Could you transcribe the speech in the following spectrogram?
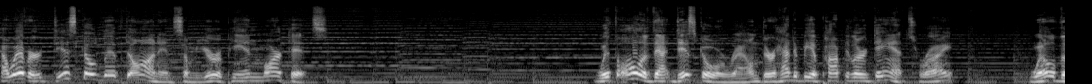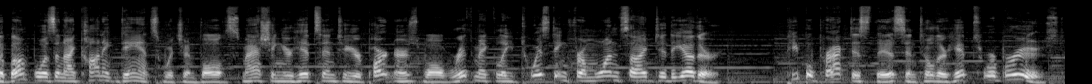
However, disco lived on in some European markets. With all of that disco around, there had to be a popular dance, right? Well, the bump was an iconic dance which involved smashing your hips into your partners while rhythmically twisting from one side to the other. People practiced this until their hips were bruised.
